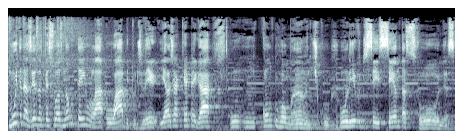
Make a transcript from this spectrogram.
Muitas das vezes as pessoas não têm o, o hábito de ler e ela já quer pegar um, um, conto romântico, um livro de 600 folhas,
